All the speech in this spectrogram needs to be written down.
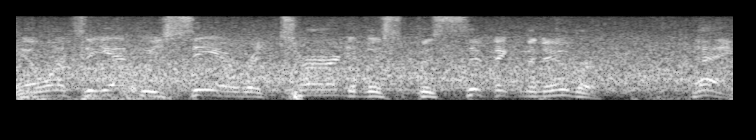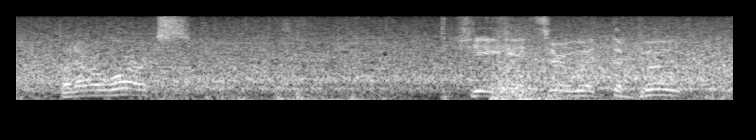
And once again, we see a return to the specific maneuver. Hey, whatever works. She hits her with the boot.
